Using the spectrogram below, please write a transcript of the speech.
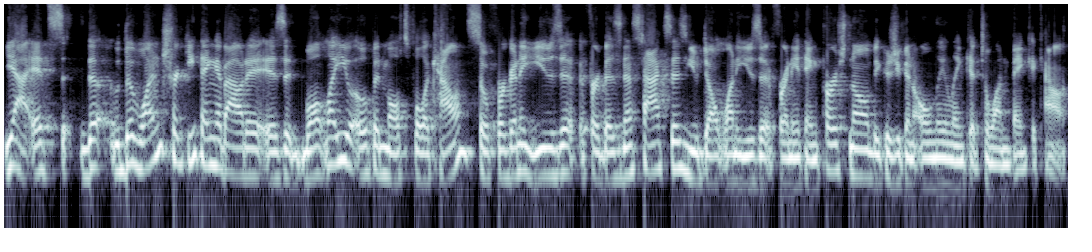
Yeah, it's the the one tricky thing about it is it won't let you open multiple accounts. So if we're going to use it for business taxes, you don't want to use it for anything personal because you can only link it to one bank account.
